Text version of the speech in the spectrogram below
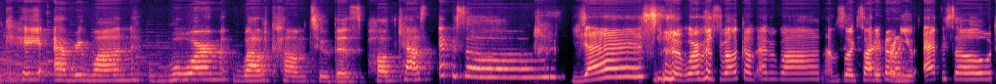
Okay, everyone, warm welcome to this podcast episode. Yes, warmest welcome, everyone. I'm so excited for a new episode.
